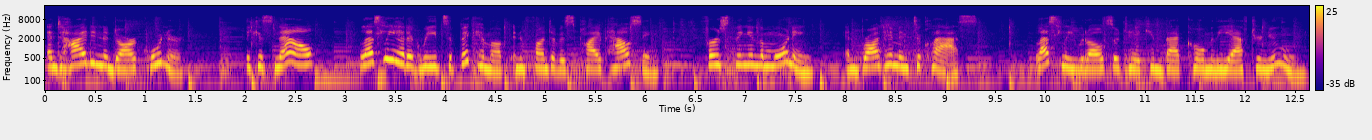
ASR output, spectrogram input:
and hide in a dark corner, because now Lesley had agreed to pick him up in front of his pipe housing first thing in the morning and brought him into class. Lesley would also take him back home in the afternoon.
